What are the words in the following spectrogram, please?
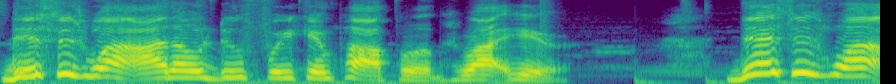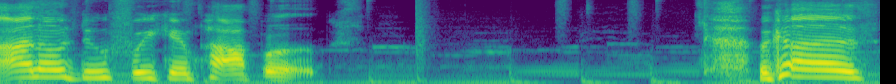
This is why I don't do freaking pop-ups right here. This is why I don't do freaking pop-ups. Because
